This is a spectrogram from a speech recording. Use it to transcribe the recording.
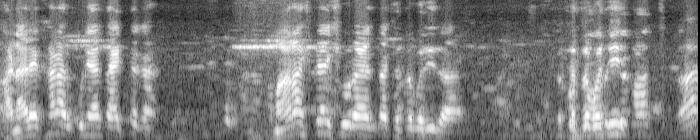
खाणारे खाणार कुणी यांचं ऐकतं का? महाराष्ट्र आहे शिवरायांचा छत्रपतीचा छत्रपती हा? हा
